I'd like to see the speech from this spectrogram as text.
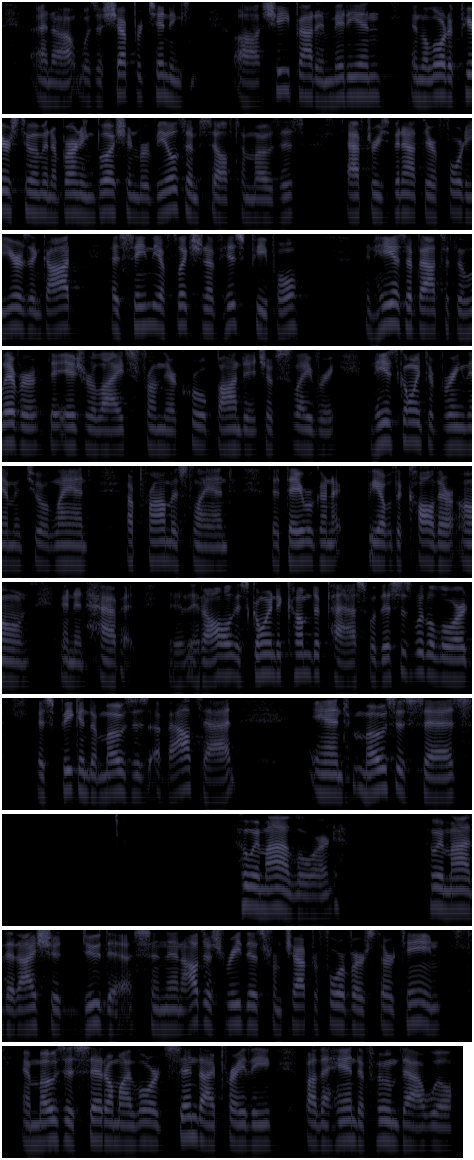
and uh, was a shepherd tending uh, sheep out in Midian. And the Lord appears to him in a burning bush and reveals himself to Moses after he's been out there 40 years. And God has seen the affliction of his people and he is about to deliver the Israelites from their cruel bondage of slavery. And he is going to bring them into a land, a promised land, that they were going to be able to call their own and inhabit. It, it all is going to come to pass. Well, this is where the Lord is speaking to Moses about that. And Moses says, Who am I, Lord? Who am I that I should do this? And then I'll just read this from chapter 4, verse 13. And Moses said, O my Lord, send, I pray thee, by the hand of whom thou will,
